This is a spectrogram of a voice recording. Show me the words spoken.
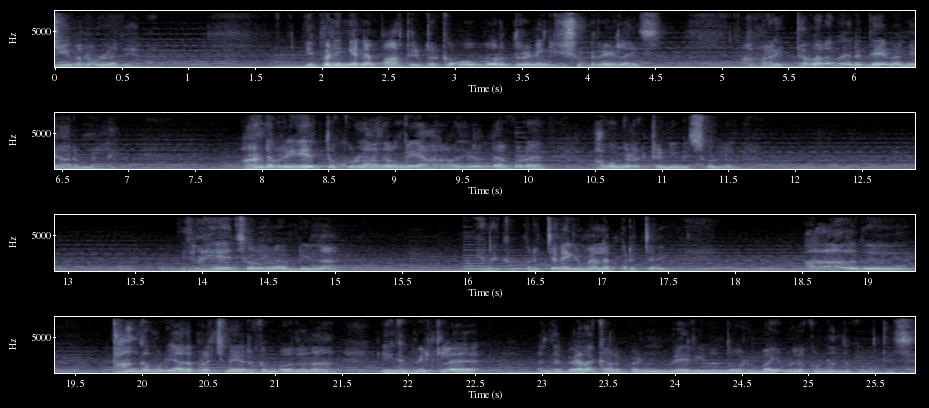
ஜீவன் உள்ள தேவன். இப்போ நீங்கள் என்னை பார்த்துக்கிட்டு இருக்க ஒவ்வொருத்தரும் நீங்கள் ஷுட் ரியலைஸ் அவரை தவிர வேறு தேவன் யாரும் இல்லை. ஆண்டவரை ஏற்றுக்கொள்ளாதவங்க யாராவது இருந்தால் கூட அவங்கள்ட்ட நீங்கள் சொல்லுங்க. இதை நான் ஏன் சொல்கிறேன் அப்படின்னா எனக்கு பிரச்சனைக்கு மேலே பிரச்சனை. அதாவது தாங்க முடியாத பிரச்சனை இருக்கும்போது தான் எங்கள் வீட்டில் அந்த வேலைக்கார பெண் மேரி வந்து ஒரு பைபிளை கொண்டு வந்து கொடுத்துச்சு.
